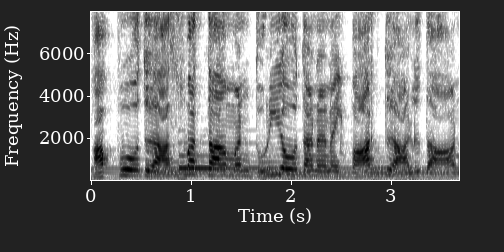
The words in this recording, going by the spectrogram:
அப்போது அஸ்வத்தாமன் துரியோதனனை பார்த்து அழுதான்.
